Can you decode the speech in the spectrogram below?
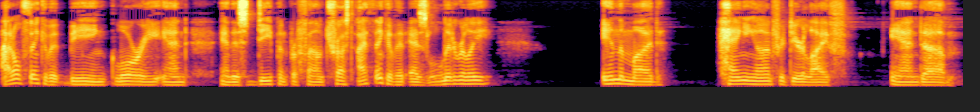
I don't think of it being glory and, and this deep and profound trust. I think of it as literally in the mud, hanging on for dear life, and um,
